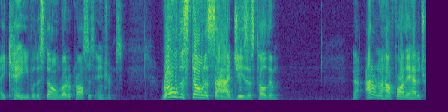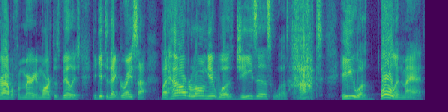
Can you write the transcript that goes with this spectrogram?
a cave with a stone rolled across its entrance. Roll the stone aside, Jesus told them. Now, I don't know how far they had to travel from Mary and Martha's village to get to that gravesite, but however long it was, Jesus was hot. He was boiling mad.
